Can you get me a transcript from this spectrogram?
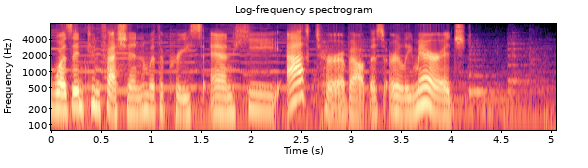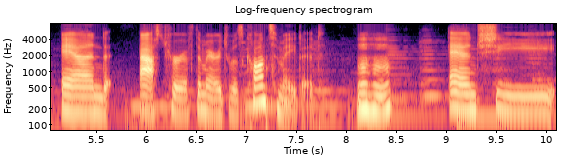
was in confession with a priest, and he asked her about this early marriage and asked her if the marriage was consummated. Mm-hmm. And she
